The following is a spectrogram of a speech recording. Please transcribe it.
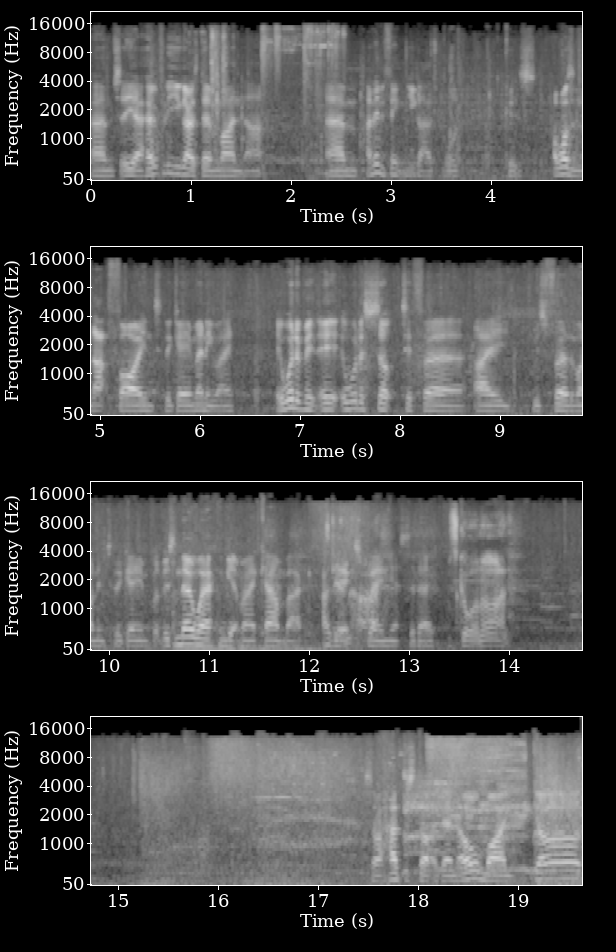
Um, so yeah, hopefully you guys don't mind that. Um, I didn't think you guys would because I wasn't that far into the game anyway. It would have been it, it would have sucked if uh, I was further on into the game, but there's no way I can get my account back, as I explained hot. yesterday. What's going on? So I had to start again. Oh my god!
